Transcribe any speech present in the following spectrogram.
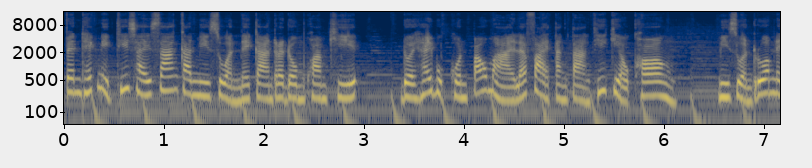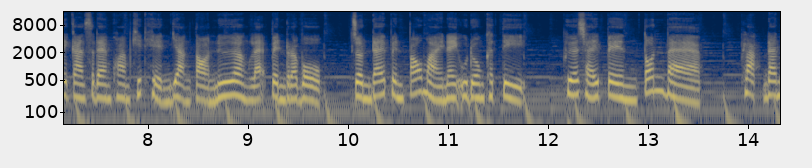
เป็นเทคนิคที่ใช้สร้างการมีส่วนในการระดมความคิด โดยให้บุคคลเป้าหมายและฝ่ายต่างๆ ที่เกี่ยวข้อง มีส่วนร่วมในการแสดงความคิดเห็นอย่างต่อเนื่อง และเป็นระบบ จนได้เป็นเป้าหมายในอุดมคติ เพื่อใช้เป็นต้นแบบ ผลักดัน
